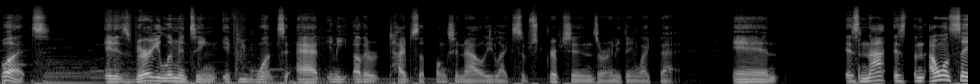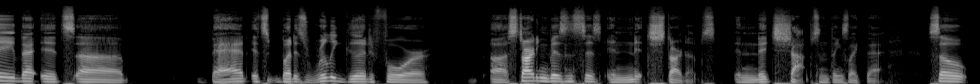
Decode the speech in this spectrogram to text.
but it is very limiting if you want to add any other types of functionality like subscriptions or anything like that. And it's not it's I won't say that it's uh bad. It's but it's really good for uh, starting businesses and niche startups and niche shops and things like that. So,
